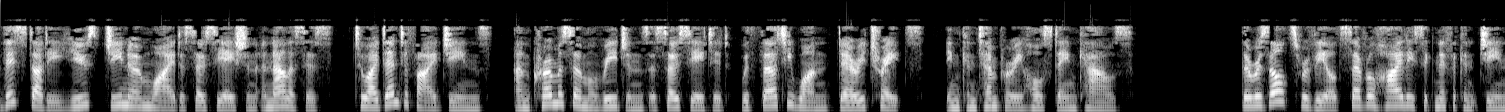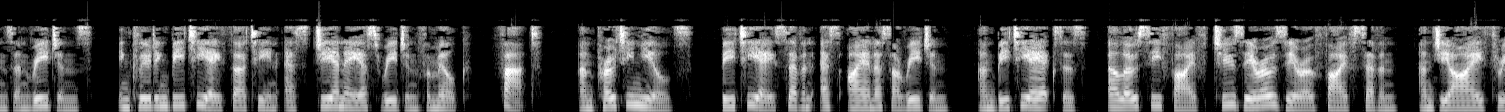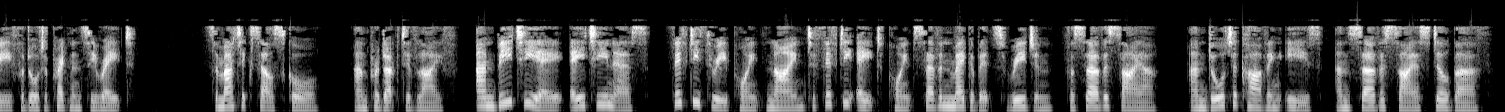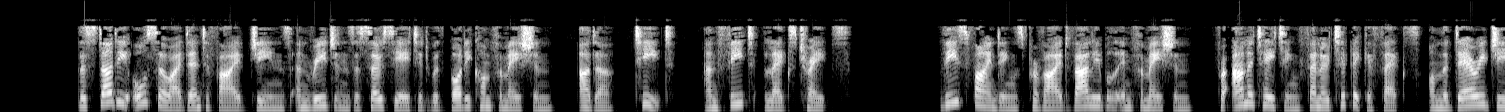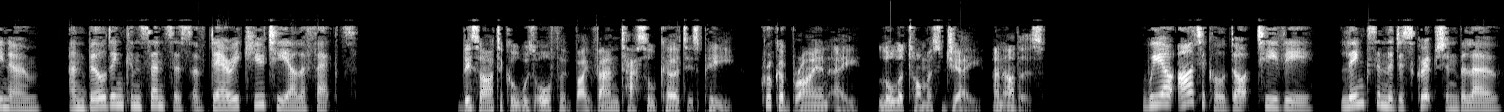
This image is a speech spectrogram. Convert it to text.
This study used genome-wide association analysis to identify genes and chromosomal regions associated with 31 dairy traits in contemporary Holstein cows. The results revealed several highly significant genes and regions, including BTA13S GNAS region for milk, fat, and protein yields, BTA7S INSR region, and BTAXs, LOC5 and GIA3 for daughter pregnancy rate, somatic cell score, and productive life, and BTA18S 53.9 to 58.7 megabits region for service sire, and daughter calving ease and service sire stillbirth. The study also identified genes and regions associated with body conformation, udder, teat, and feet, legs traits. These findings provide valuable information for annotating phenotypic effects on the dairy genome and building consensus of dairy QTL effects. This article was authored by Van Tassell Curtis P., Crooker Brian A., Lawlor Thomas J., and others. We are RTCL.TV, links in the description below.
